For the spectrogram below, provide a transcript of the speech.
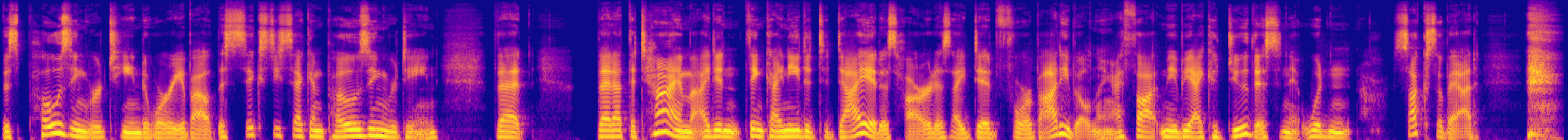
this posing routine to worry about, the 60 second posing routine, that that at the time I didn't think I needed to diet as hard as I did for bodybuilding. I thought maybe I could do this and it wouldn't suck so bad.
